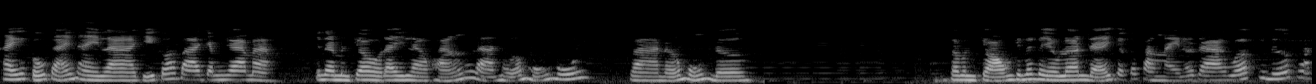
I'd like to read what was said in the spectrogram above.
Hai cái củ cải này là chỉ có 300g mà Cho nên mình cho vào đây là khoảng là nửa muỗng muối và nửa muỗng đường rồi mình trộn cho nó đều lên để cho cái phần này nó ra bớt cái nước á.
